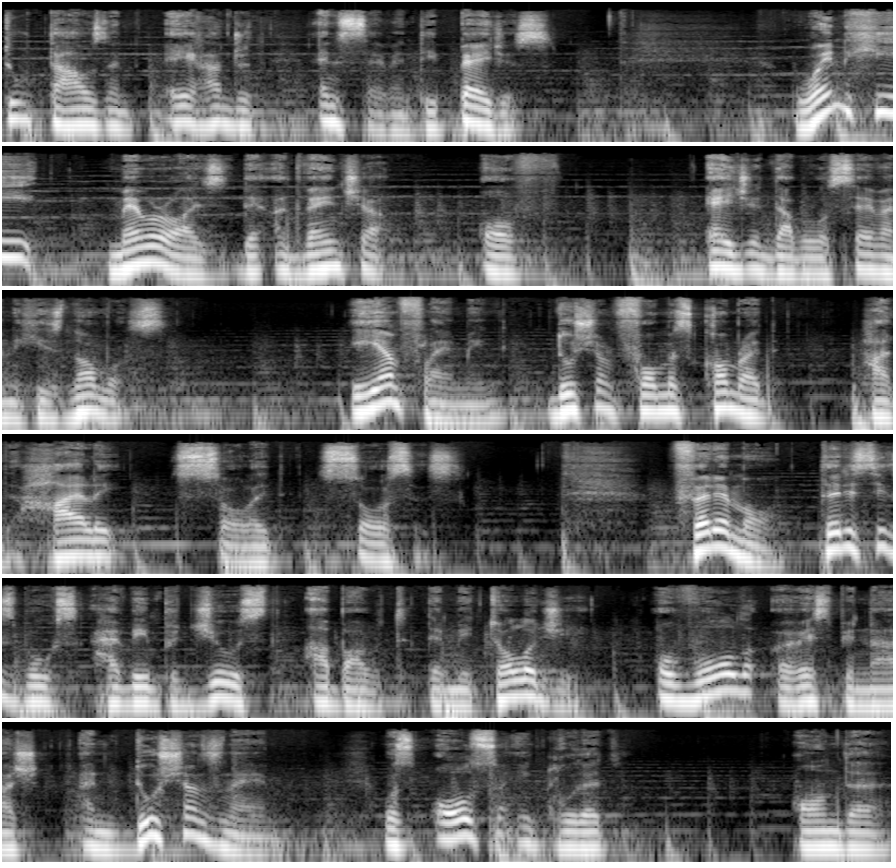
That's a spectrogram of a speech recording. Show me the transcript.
2,870 pages. When he memorized the adventure of Agent 007 in his novels, Ian Fleming, Dushan's former comrade, had highly solid sources. Furthermore, 36 books have been produced about the mythology of world of espionage, and Dushan's name was also included on the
